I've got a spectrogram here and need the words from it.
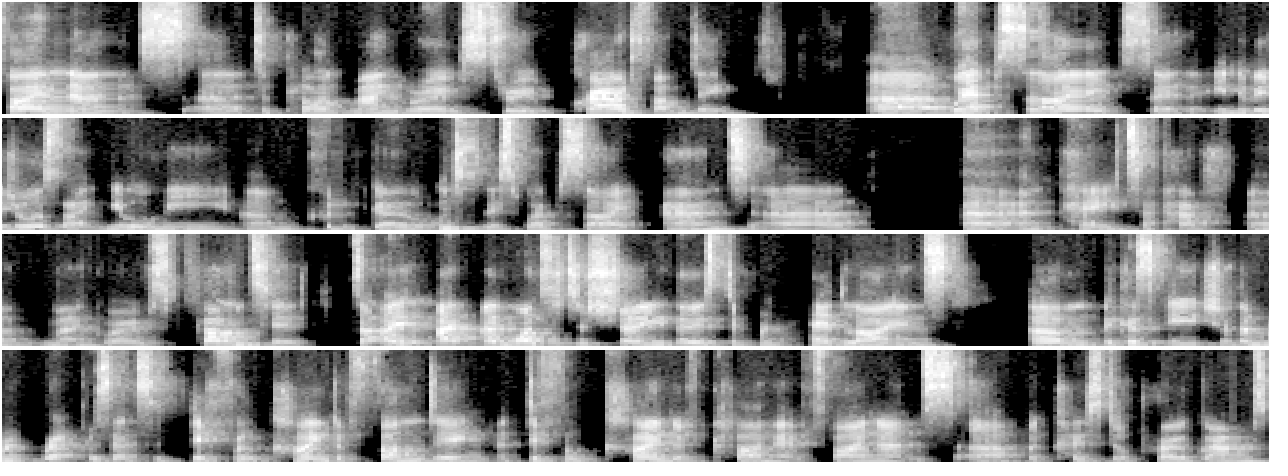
finance uh, to plant mangroves through crowdfunding uh, website so that individuals like you or me um, could go onto this website and uh, and pay to have um, mangroves planted. So I, I, I, wanted to show you those different headlines um, because each of them re represents a different kind of funding, a different kind of climate finance uh, for coastal programs,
